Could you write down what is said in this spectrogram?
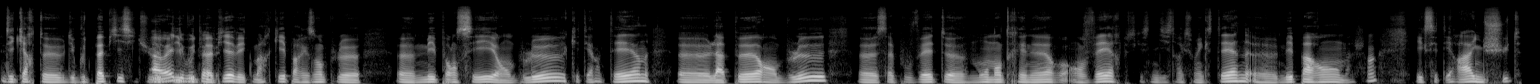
des cartes, euh, des bouts de papier si tu veux, Ah ouais, des, bouts de papier. avec marqué par exemple euh, mes pensées en bleu qui était interne, la peur en bleu, ça pouvait être mon entraîneur en vert puisque c'est une distraction externe, mes parents machin, etc. Une chute.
